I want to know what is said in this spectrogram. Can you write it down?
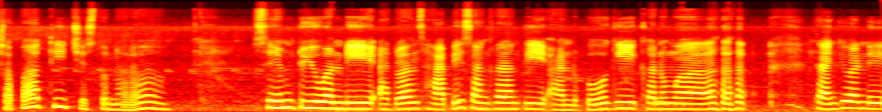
చపాతీ చేస్తున్నారా? సేమ్ టు యూ అండి. Advance happy Sankranti and Bhogi Kanuma. Thank you అండి.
